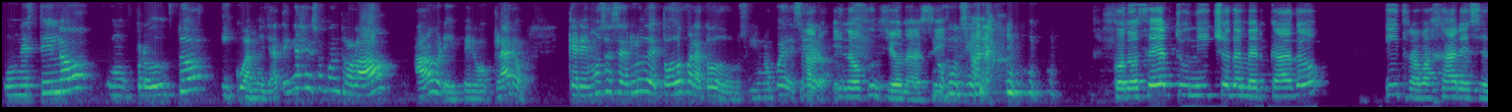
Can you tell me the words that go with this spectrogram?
un estilo, un producto y cuando ya tengas eso controlado, abre, pero claro, queremos hacerlo de todo para todos y no puede ser, Claro, y no funciona así. no funciona. Conocer tu nicho de mercado y trabajar ese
